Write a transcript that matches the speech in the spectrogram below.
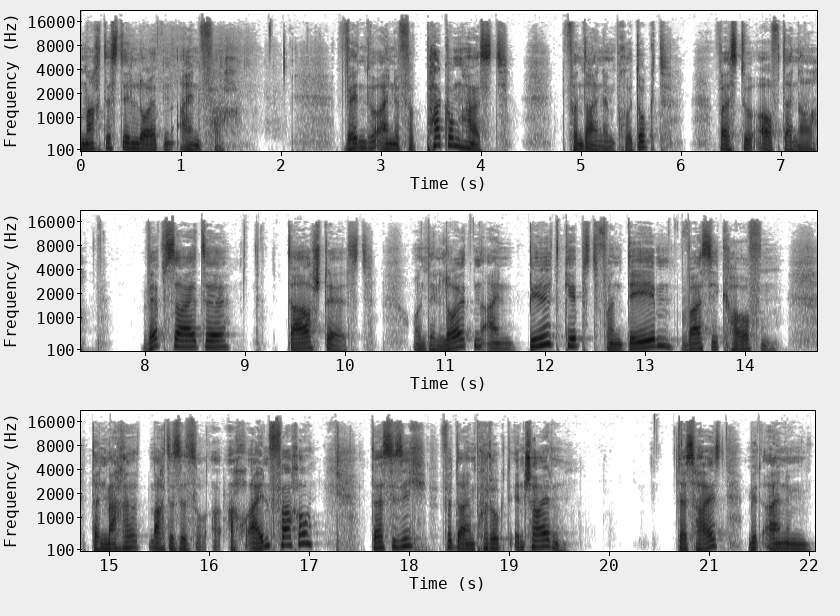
macht es den Leuten einfach. Wenn du eine Verpackung hast von deinem Produkt, was du auf deiner Webseite darstellst und den Leuten ein Bild gibst von dem, was sie kaufen, dann macht, macht es es auch einfacher, dass sie sich für dein Produkt entscheiden. Das heißt, mit einem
